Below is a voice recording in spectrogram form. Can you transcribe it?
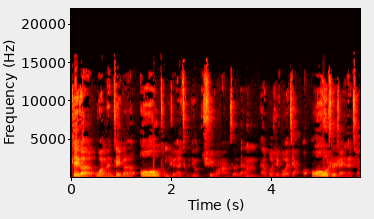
这个我们这个欧欧同学曾经去过阿姆斯特丹，嗯他过去给我讲过。欧欧是谁呢？请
